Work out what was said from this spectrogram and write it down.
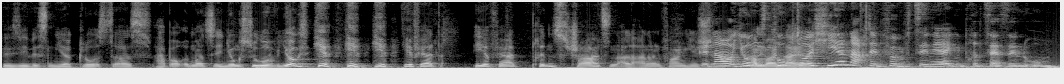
Sie wissen hier, Klosters, habe auch immer zu den Jungs zugerufen, Jungs, hier, hier, hier, hier fährt hier fährt Prinz Charles und alle anderen fahren hier Genau, Ski. Jungs, guckt euch hier nach den 15-jährigen Prinzessinnen um.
